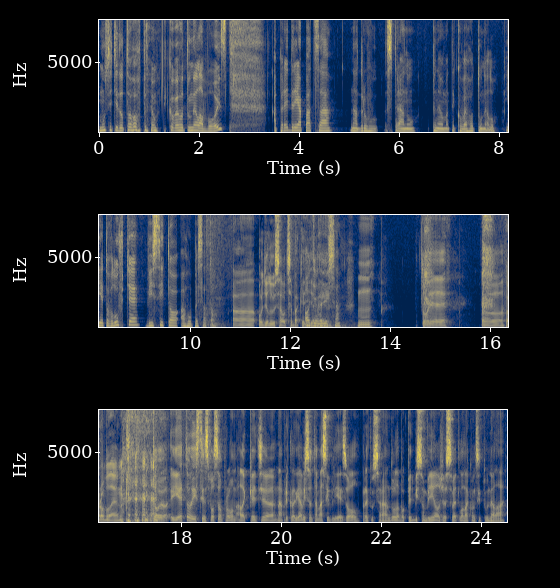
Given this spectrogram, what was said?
musíte do toho pneumatikového tunela vojsť a predriapať sa na druhú stranu pneumatikového tunelu. Je to v lufte, vysí to a húpe sa to. A oddelujú sa od seba, keď Oddelujú idem, hej? sa. Mm, to je... Problém. to, je to istým spôsobom problém, ale keď uh, napríklad ja by som tam asi vliezol pre tú srandu, lebo keď by som videl, že svetlo na konci tunela,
